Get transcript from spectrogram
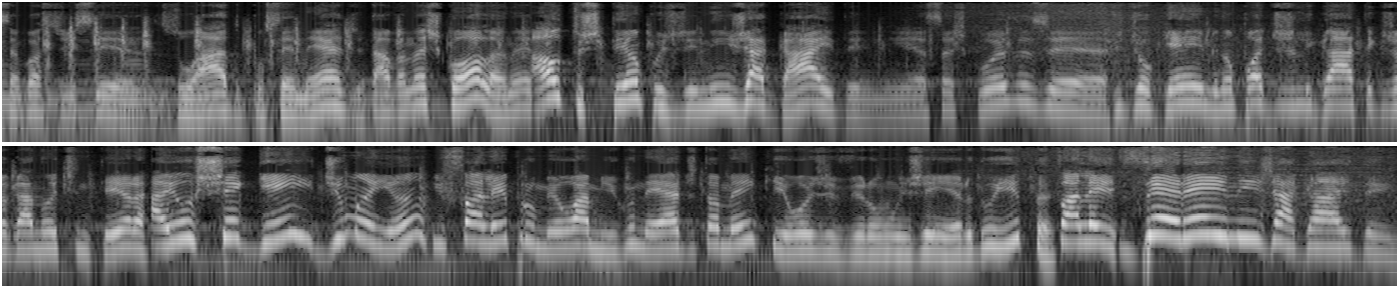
Esse negócio de ser zoado por ser nerd, tava na escola, né? Altos tempos de Ninja Gaiden e essas coisas, é, videogame, não pode desligar, tem que jogar a noite inteira. Aí eu cheguei de manhã e falei pro meu amigo nerd também, que hoje virou um engenheiro do ITA, falei, zerei Ninja Gaiden.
